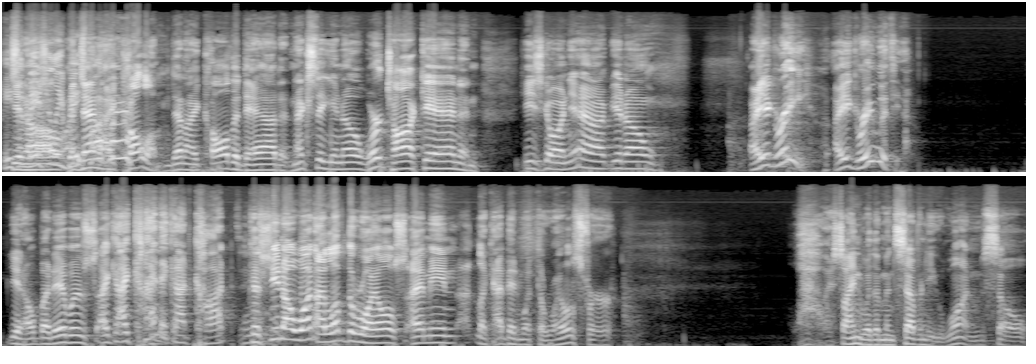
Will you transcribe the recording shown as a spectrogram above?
He's you a Major League and Baseball then player? I call him. Then I call the dad, and next thing you know, we're talking, and he's going, Yeah, you know, I agree. I agree with you you know, but it was I, I kind of got caught because you know what? I love the Royals. I mean, look, I've been with the Royals for wow. I signed with them in '71, so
